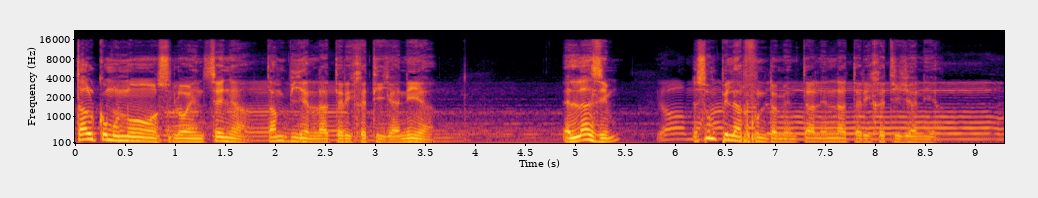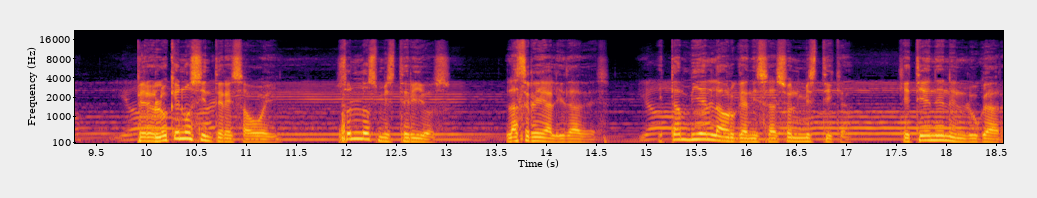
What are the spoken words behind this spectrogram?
tal como nos lo enseña también la Tarija Tijanía. El lazim es un pilar fundamental en la Tarija Tijanía. Pero lo que nos interesa hoy son los misterios, las realidades y también la organización mística que tienen en lugar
